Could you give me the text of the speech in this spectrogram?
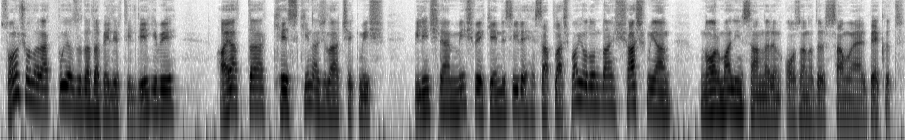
Sonuç olarak bu yazıda da belirtildiği gibi, hayatta keskin acılar çekmiş, bilinçlenmiş ve kendisiyle hesaplaşma yolundan şaşmayan normal insanların ozanıdır Samuel Beckett.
